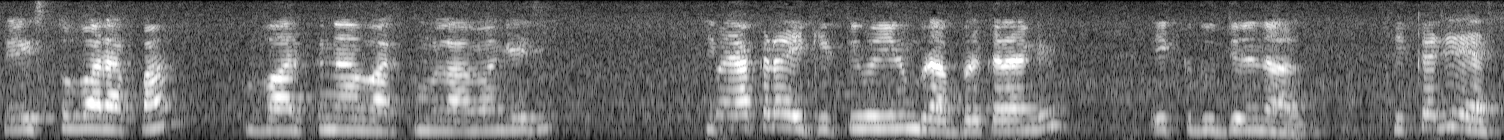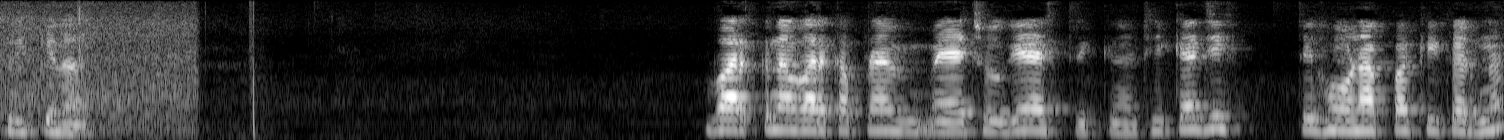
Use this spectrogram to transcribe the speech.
ਤੇ ਇਸ ਤੋਂ ਬਾਅਦ ਆਪਾਂ ਵਰਕ ਨਾਲ ਵਰਕ ਮਿਲਾਵਾਂਗੇ ਜੀ। ਠੀਕ ਹੈ? ਕਢਾਈ ਕੀਤੀ ਹੋਈ, ਇਹਨੂੰ ਬਰਾਬਰ ਕਰਾਂਗੇ, ਇੱਕ ਦੂਜੇ ਦੇ ਨਾਲ। ਠੀਕ ਹੈ ਜੀ, ਇਸ ਤਰੀਕੇ ਨਾਲ। ਵਰਕ ਨਾਲ ਵਰਕ ਆਪਣਾ ਮੈਚ ਹੋ ਗਿਆ, ਇਸ ਤਰੀਕੇ ਨਾਲ। ਠੀਕ ਹੈ ਜੀ? ਤੇ ਹੁਣ ਆਪਾਂ ਕੀ ਕਰਨਾ,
